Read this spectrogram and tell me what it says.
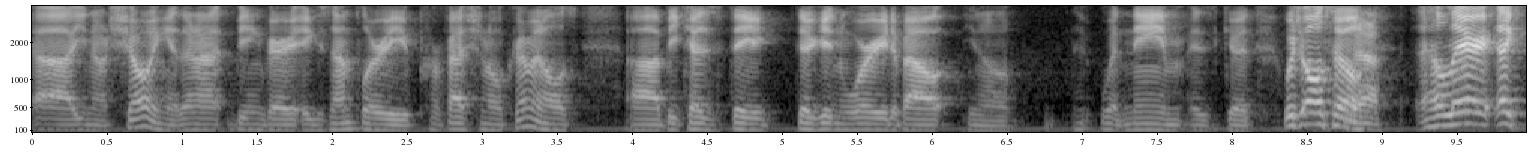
uh, you know, showing it. They're not being very exemplary professional criminals uh, because they they're getting worried about you know what name is good. Which also Yeah. hilarious. Like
